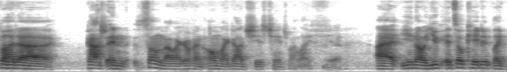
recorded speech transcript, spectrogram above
but uh, gosh, and something about my girlfriend. Oh my God, she has changed my life. Yeah. Uh, you know, you it's okay to like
